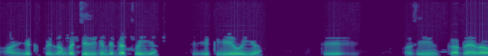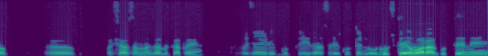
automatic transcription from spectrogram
ਹਾਂਜੀ ਇੱਕ ਪਹਿਲਾਂ ਬੱਚੇ ਦੀ ਕਹਿੰਦੇ ਡੈਥ ਹੋਈ ਆ ਤੇ ਇੱਕ ਇਹ ਹੋਈ ਆ। ਤੇ ਅਸੀਂ ਕਰ ਰਹੇ ਇਹਦਾ ਪ੍ਰਸ਼ਾਸਨ ਨਾਲ ਗੱਲ ਕਰ ਰਹੇ ਹਾਂ ਵਜ੍ਹਾ ਜਿਹੜੇ ਕੁੱਤੇ ਹੀ ਦੱਸ ਰਹੇ ਕੁੱਤੇ ਨੂੰ ਕੁੱਤੇ ਅਵਾਰਾ ਕੁੱਤੇ ਨੇ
